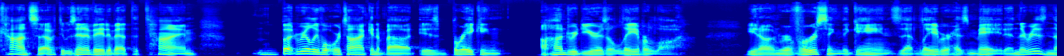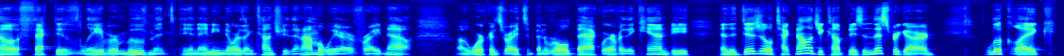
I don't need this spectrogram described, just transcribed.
concept. It was innovative at the time, but really, what we're talking about is breaking 100 years of labor law you know, and reversing the gains that labor has made. And there is no effective labor movement in any northern country that I'm aware of right now. Uh, workers' rights have been rolled back wherever they can be. And the digital technology companies, in this regard, look like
